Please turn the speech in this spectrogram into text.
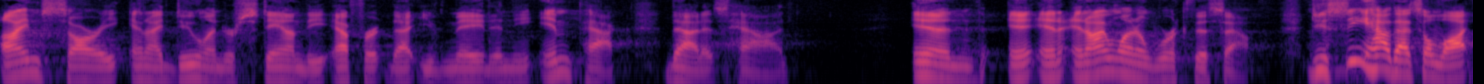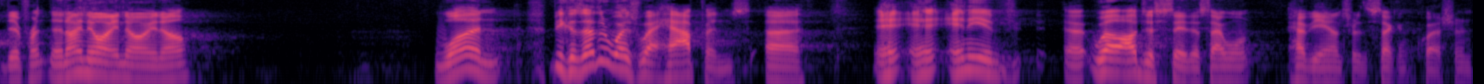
I'm sorry, and I do understand the effort that you've made and the impact that it's had. And, and, and I want to work this out. Do you see how that's a lot different than I know, I know, I know? One, because otherwise, what happens, uh, any of, uh, well, I'll just say this, I won't have you answer the second question.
